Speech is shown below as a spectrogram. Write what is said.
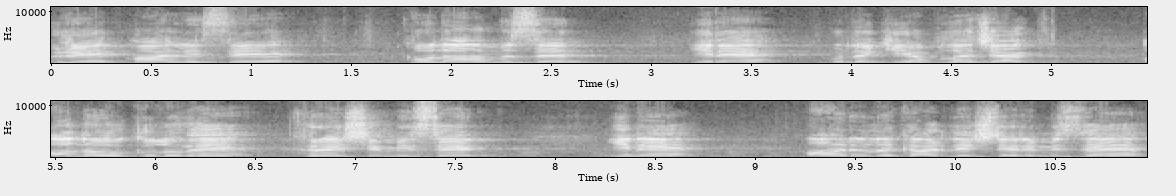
Hürriyet Mahallesi konağımızın yine buradaki yapılacak anaokulu ve kreşimizin yine Ağrılı kardeşlerimize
